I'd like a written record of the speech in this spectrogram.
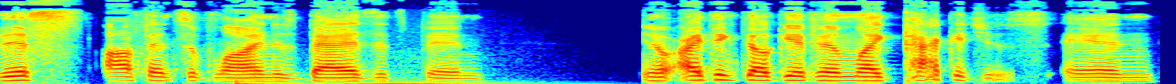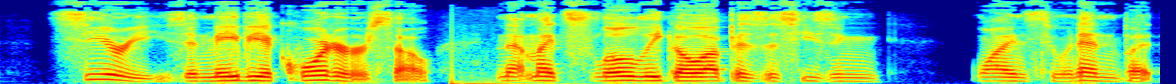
this offensive line as bad as it's been. You know, I think they'll give him like packages and series and maybe a quarter or so, and that might slowly go up as the season winds to an end. But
